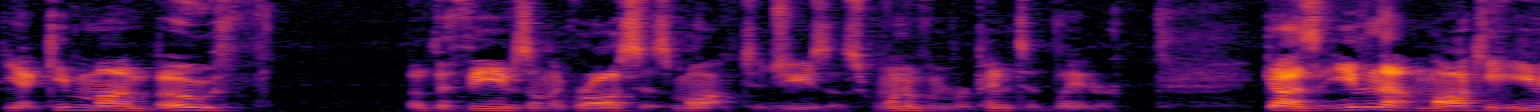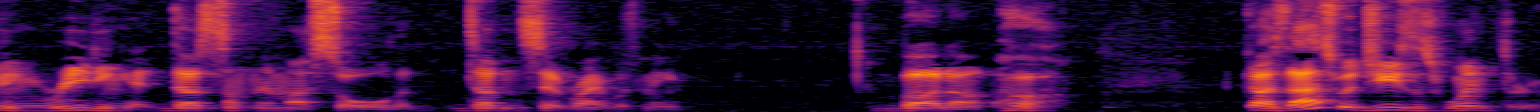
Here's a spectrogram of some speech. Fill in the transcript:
Yeah, keep in mind, both of the thieves on the crosses mocked Jesus. One of them repented later. Guys, even that mocking, even reading it, does something in my soul that doesn't sit right with me. But, uh, oh. guys, that's what Jesus went through.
